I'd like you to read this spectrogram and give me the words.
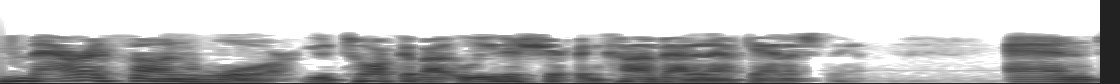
Marathon War, you talk about leadership in combat in Afghanistan. And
